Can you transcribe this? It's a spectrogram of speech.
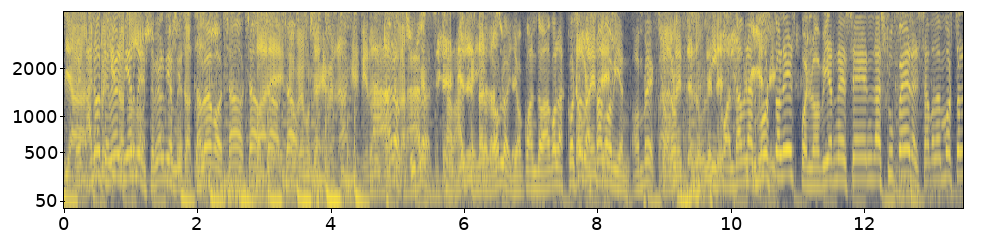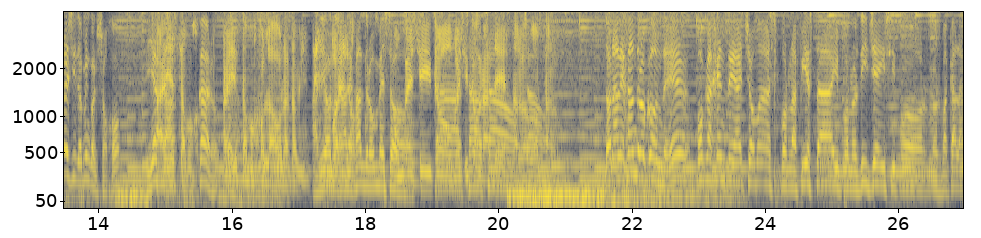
gracias. Ah, no, te veo el viernes, te veo el viernes. Hasta luego, chao, chao, Vale, chao, chao. Nos vemos, en- es verdad que el viernes estás en la claro, super. chaval, que yo doblo. Yo cuando hago las cosas las Dobletes. hago bien, hombre. Claro. Dobletes, dobletes. Y cuando hablas Sí que sí. Móstoles, pues los viernes en la Super, el sábado en Móstoles y domingo en Soho. Y ya está. Ahí estamos. Claro. Ahí venga. estamos con la obra también. Adiós, don Alejandro, un beso. Un besito, Chao, un besito grande. Hasta luego. hasta luego. Don Alejandro Conde, ¿eh? Poca gente ha hecho más por la fiesta y por los DJs y por los bacalas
